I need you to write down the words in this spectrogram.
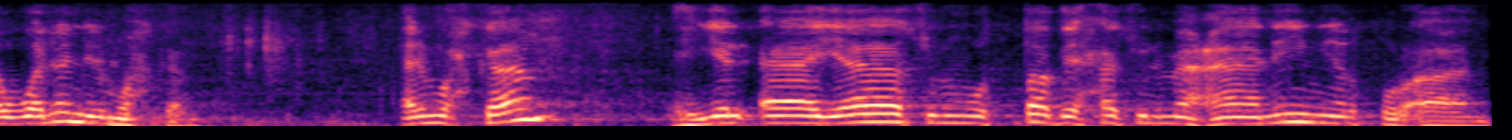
أولا للمحكم. المحكم هي الآيات المتضحة المعاني من القرآن.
